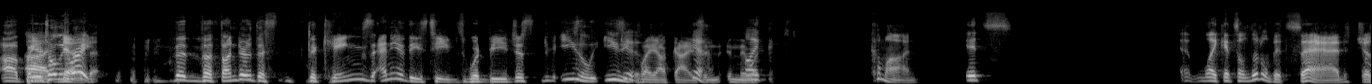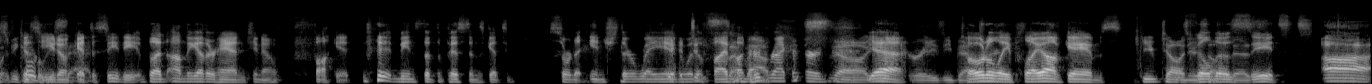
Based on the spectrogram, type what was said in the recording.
Uh, but you're Uh, totally no, right. that- the the Thunder, the the Kings, any of these teams would be just easily easy Dude, playoff guys yeah, in, in the like, West. Come on, it's uh, like it's a little bit sad just Oh, because totally you don't get to see the. But on the other hand, you know, fuck it. it means that the Pistons get to sort of inch their way in Yeah, with a 500 somehow. record. So, yeah, crazy bastard. totally playoff games. Keep telling Let's yourself fill those this. seats. Uh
